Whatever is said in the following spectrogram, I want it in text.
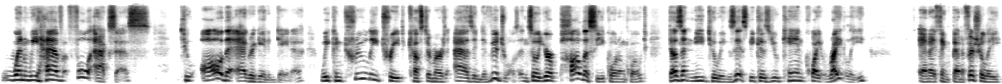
When we have full access, to all the aggregated data, we can truly treat customers as individuals. And so your policy, quote unquote, doesn't need to exist because you can quite rightly, and I think beneficially,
